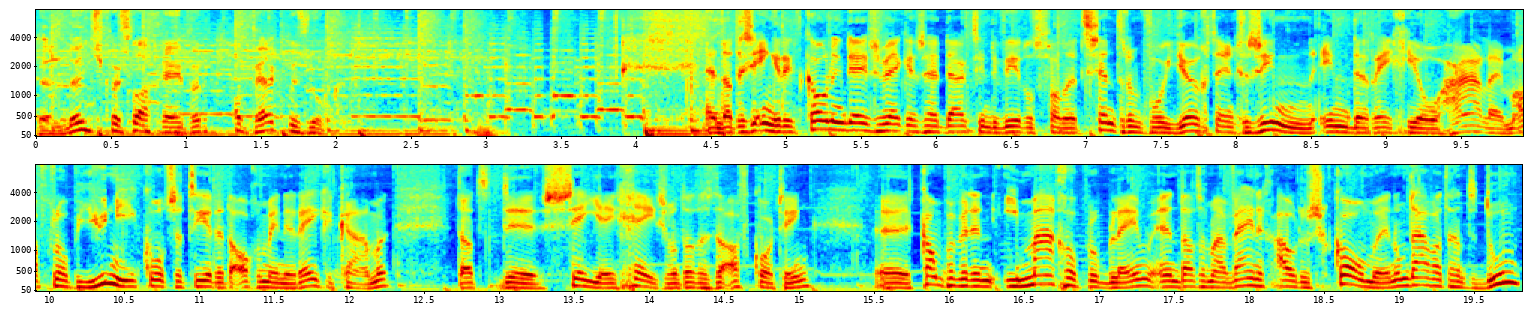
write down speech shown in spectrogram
De lunchverslaggever op werkbezoek. En dat is Ingrid Koning deze week en zij duikt in de wereld van het Centrum voor Jeugd en Gezin in de regio Haarlem. Afgelopen juni constateerde de Algemene Rekenkamer dat de CJG's, want dat is de afkorting, uh, kampen met een imagoprobleem en dat er maar weinig ouders komen. En om daar wat aan te doen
